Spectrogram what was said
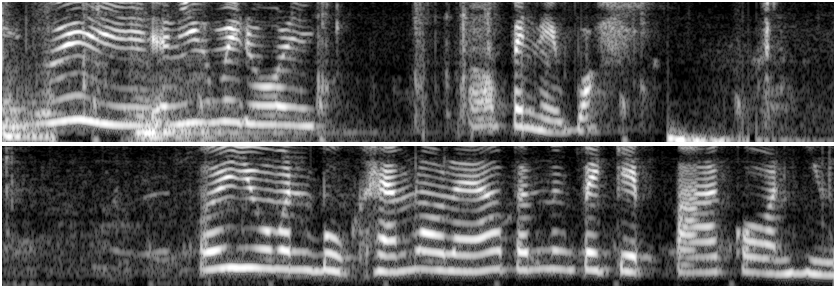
ๆเฮ้ยอันนี้ก็ไม่โดนอีกเอาไปไหนวะเอ้ยยูมันบุกแคมป์เราแล้วแป๊บนึงไปเก็บปลาก่อนหิว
